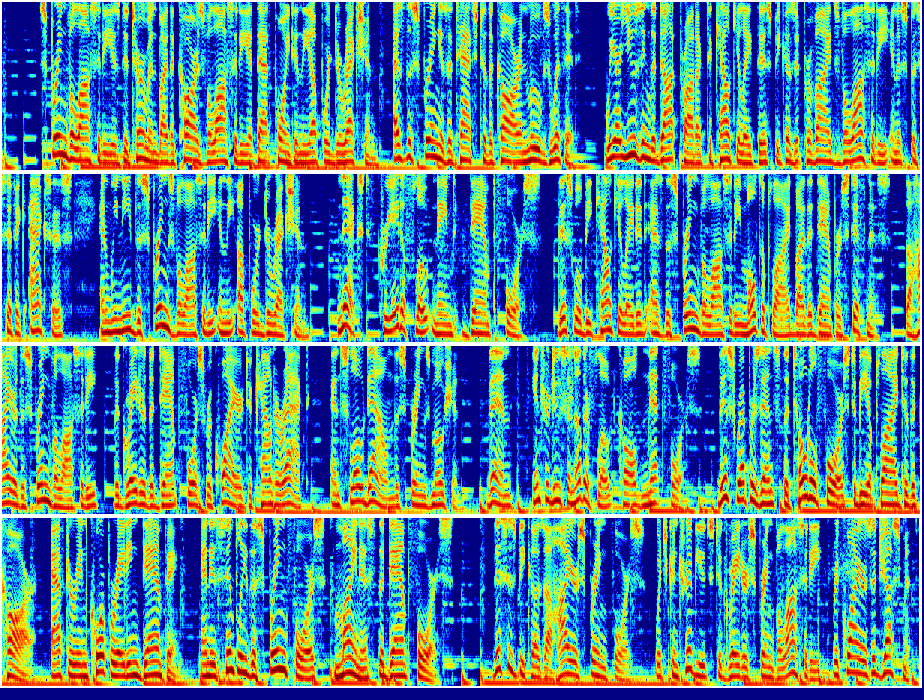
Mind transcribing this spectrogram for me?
Spring velocity is determined by the car's velocity at that point in the upward direction, as the spring is attached to the car and moves with it. We are using the dot product to calculate this because it provides velocity in a specific axis, and we need the spring's velocity in the upward direction. Next, create a float named damp force. This will be calculated as the spring velocity multiplied by the damper stiffness. The higher the spring velocity, the greater the damp force required to counteract and slow down the spring's motion. Then, introduce another float called net force. This represents the total force to be applied to the car after incorporating damping and is simply the spring force minus the damp force. This is because a higher spring force, which contributes to greater spring velocity, requires adjustment.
